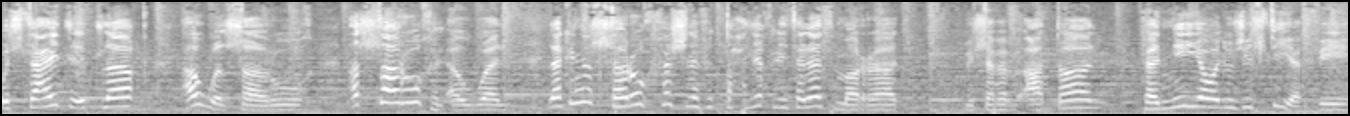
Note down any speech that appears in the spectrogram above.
مستعد لإطلاق أول صاروخ الصاروخ الأول. لكن الصاروخ فشل في التحليق لثلاث مرات بسبب أعطال فنية ولوجستية فيه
